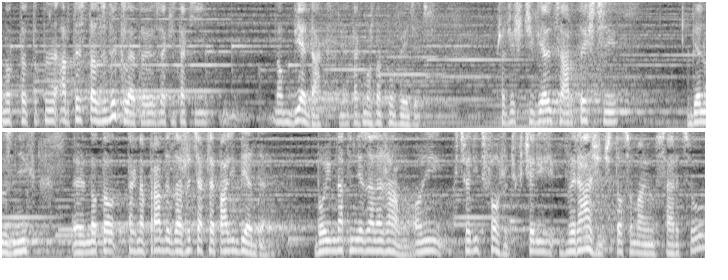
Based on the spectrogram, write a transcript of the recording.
no, to, to ten artysta zwykle to jest jakiś taki no, biedak, nie? tak można powiedzieć. Przecież ci wielcy artyści, wielu z nich, e, no to tak naprawdę za życia klepali biedę, bo im na tym nie zależało. Oni chcieli tworzyć, chcieli wyrazić to, co mają w sercu,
